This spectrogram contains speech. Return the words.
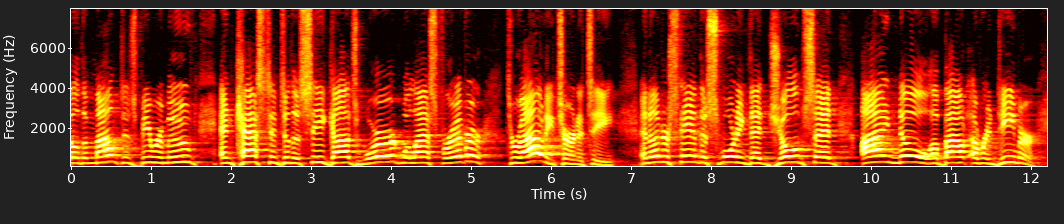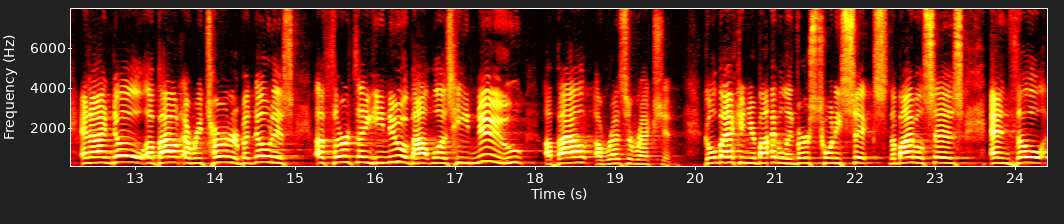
Though the mountains be removed and cast into the sea, God's word will last forever throughout eternity. And understand this morning that Job said, I know about a redeemer and I know about a returner. But notice a third thing he knew about was he knew about a resurrection. Go back in your Bible in verse 26. The Bible says, And though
